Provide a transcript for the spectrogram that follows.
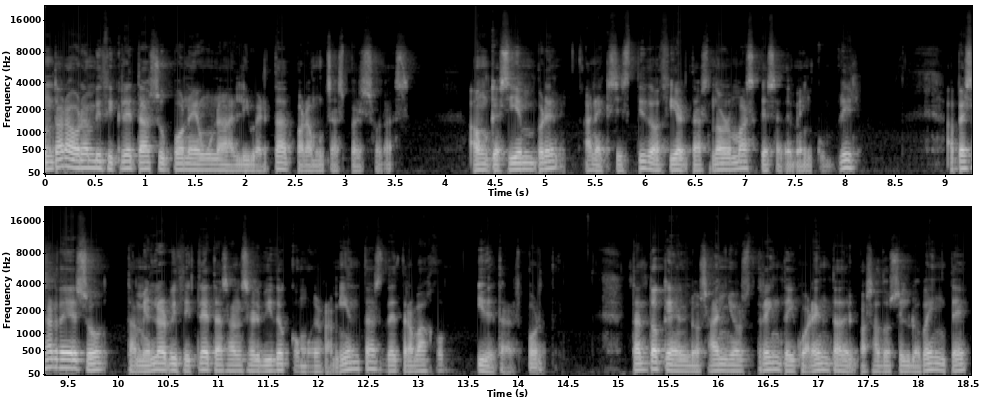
Montar ahora en bicicleta supone una libertad para muchas personas, aunque siempre han existido ciertas normas que se deben cumplir. A pesar de eso, también las bicicletas han servido como herramientas de trabajo y de transporte, tanto que en los años 30 y 40 del pasado siglo XX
